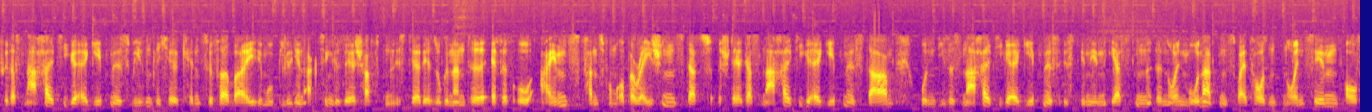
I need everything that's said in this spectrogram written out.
für das nachhaltige Ergebnis wesentliche Kennziffer bei Immobilienaktiengesellschaften ist ja der sogenannte FFO 1, Funds from Operations. Das stellt das nachhaltige Ergebnis dar. Und dieses nachhaltige Ergebnis ist in den ersten neun Monaten 2019 auf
